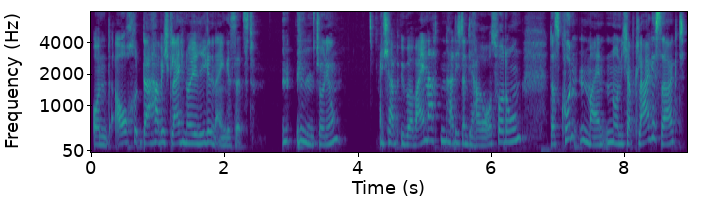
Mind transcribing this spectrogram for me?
Und auch da habe ich gleich neue Regeln eingesetzt. Entschuldigung. Ich habe über Weihnachten hatte ich dann die Herausforderung, dass Kunden meinten und ich habe klar gesagt,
